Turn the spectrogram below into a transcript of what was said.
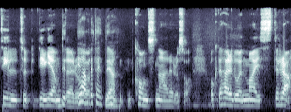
till typ dirigenter och ja, konstnärer och så. Och det här är då en maestra.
